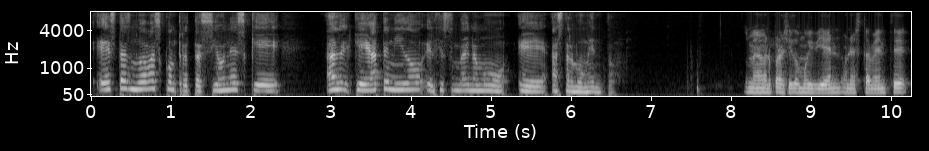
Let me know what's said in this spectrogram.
estas nuevas contrataciones que, ha, que ha tenido el Houston Dynamo eh, hasta el momento? Pues me ha parecido muy bien, honestamente.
